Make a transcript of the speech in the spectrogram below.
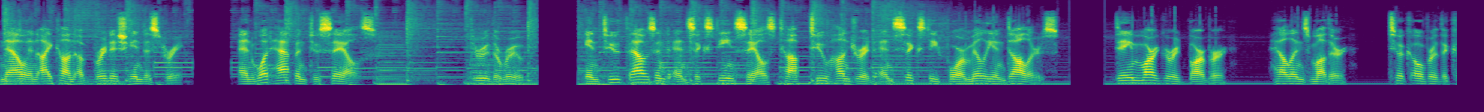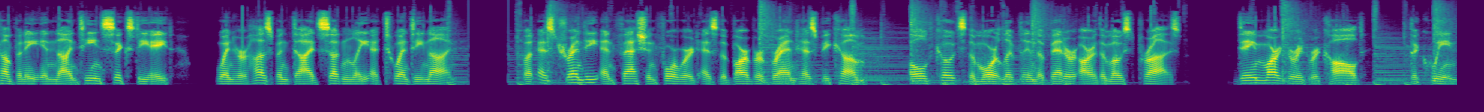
now an icon of British industry. And what happened to sales? Through the roof. In 2016 sales topped $264 million. Dame Margaret Barbour, Helen's mother, took over the company in 1968, when her husband died suddenly at 29. But as trendy and fashion forward as the Barbour brand has become, Old coats the more lived in the better are the most prized. Dame Margaret recalled, the Queen,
